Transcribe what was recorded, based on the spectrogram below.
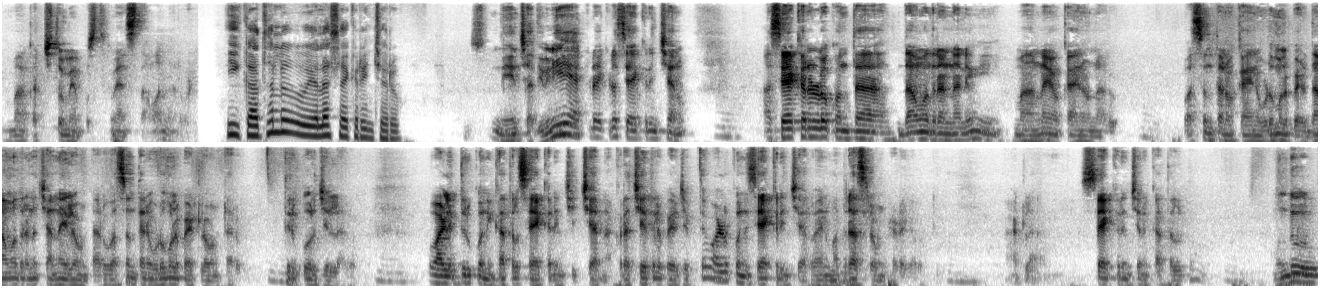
మా ఖర్చుతో మేము పుస్తకం వేస్తాము అన్నారు వాళ్ళు ఈ కథలు ఎలా సేకరించారు? నేను చదివిని ఎక్కడెక్కడ సేకరించాను. ఆ సేకరణలో కొంత దామోదరన్ అని మా అన్నయ్య ఒక ఆయన ఉన్నారు. వసంత్ అని ఒక ఆయన ఉడుమలపేట దామోదరన్ చెన్నైలో ఉంటారు. వసంత్ అని ఉడుమలపేటలో ఉంటారు తిరుపూర్ జిల్లాలో. వాళ్ళిద్దరు కొన్ని కథలు సేకరించి ఇచ్చారు నాకు. రచయితల పేరు చెప్తే వాళ్ళు కొన్ని సేకరించారు. ఆయన మద్రాసులో ఉంటాడు కాబట్టి. అట్లా సేకరించిన కథలకు ముందు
